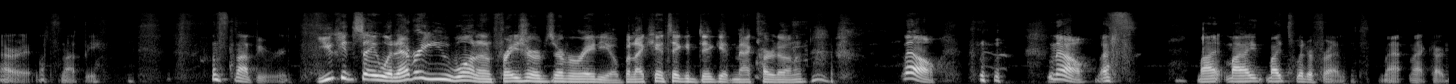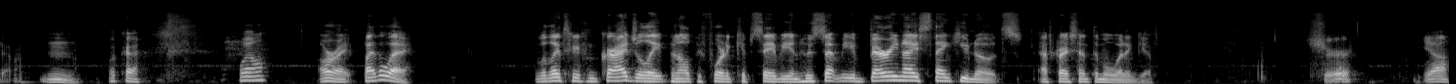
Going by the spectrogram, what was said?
All right. Let's not be let's not be rude. You can say whatever you want on Frasier Observer Radio, but I can't take a dig at Matt Cardona. no. no, that's my my my Twitter friend, Matt Matt Cardona. Mm, okay. Well, all right. By the way, would like to congratulate Penelope Ford and Kip Sabian, who sent me very nice thank you notes after I sent them a wedding gift. Sure. Yeah.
